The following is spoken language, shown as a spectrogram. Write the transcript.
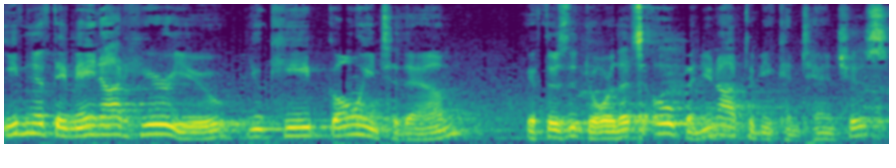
even if they may not hear you, you keep going to them if there's a door that's open. You're not to be contentious,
